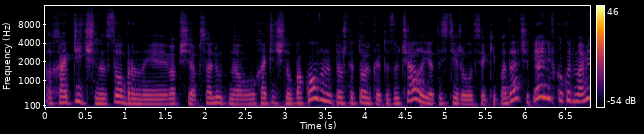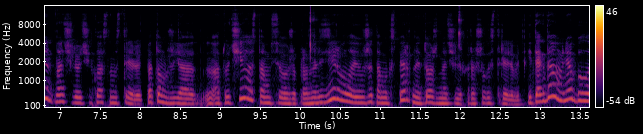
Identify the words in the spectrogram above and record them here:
хаотично собраны, вообще абсолютно хаотично упакованы, потому что я только это изучала, я тестировала всякие подачи, и они в какой-то момент начали очень классно выстреливать. Потом же я отучилась, там все уже проанализировала, и уже там экспертные тоже начали хорошо выстреливать. И тогда у меня был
